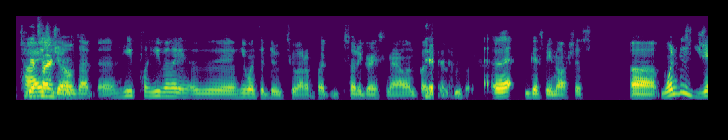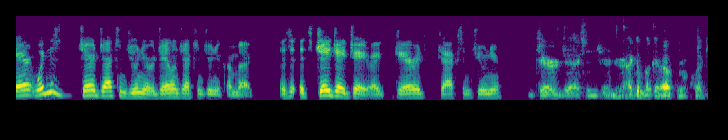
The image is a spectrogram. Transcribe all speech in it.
Tyus, Tyus Jones. Jones. I, uh, he he uh, he went to Duke too. I don't, but so did Grayson Allen. But yeah. uh, gets me nauseous. Uh, when does Jared? When does Jared Jackson Jr. or Jalen Jackson Jr. come back? Is it? It's JJJ, right? Jared Jackson Jr. Jared Jackson Jr. I could look it up real quick.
